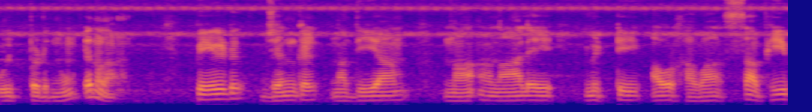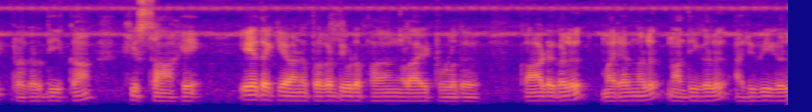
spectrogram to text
ഉൾപ്പെടുന്നു എന്നതാണ്. പേട് ജംഗൽ നദിയാം നാലെ മിട്ടി ഔർ ഹവ സഭി പ്രകൃതി ക ഹിസാഹെ ഏതൊക്കെയാണ് പ്രകൃതിയുടെ ഭാഗങ്ങളായിട്ടുള്ളത്? കാടുകൾ മരങ്ങൾ നദികൾ അരുവികൾ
